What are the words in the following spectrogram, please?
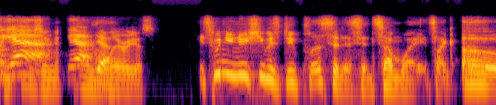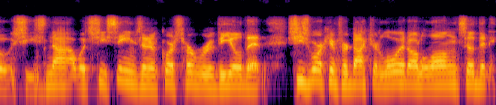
yeah. Yeah. and Yeah. hilarious. It's when you knew she was duplicitous in some way. It's like, oh, she's not what she seems. And of course, her reveal that she's working for Dr. Lloyd all along so that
